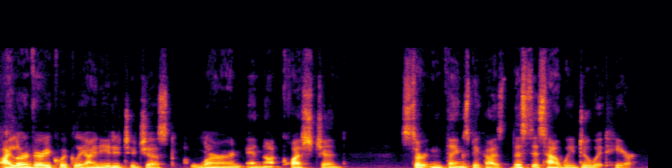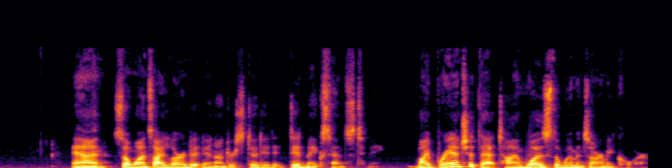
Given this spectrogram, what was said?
I learned very quickly I needed to just learn and not question certain things because this is how we do it here. And so once I learned it and understood it, it did make sense to me. My branch at that time was the Women's Army Corps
